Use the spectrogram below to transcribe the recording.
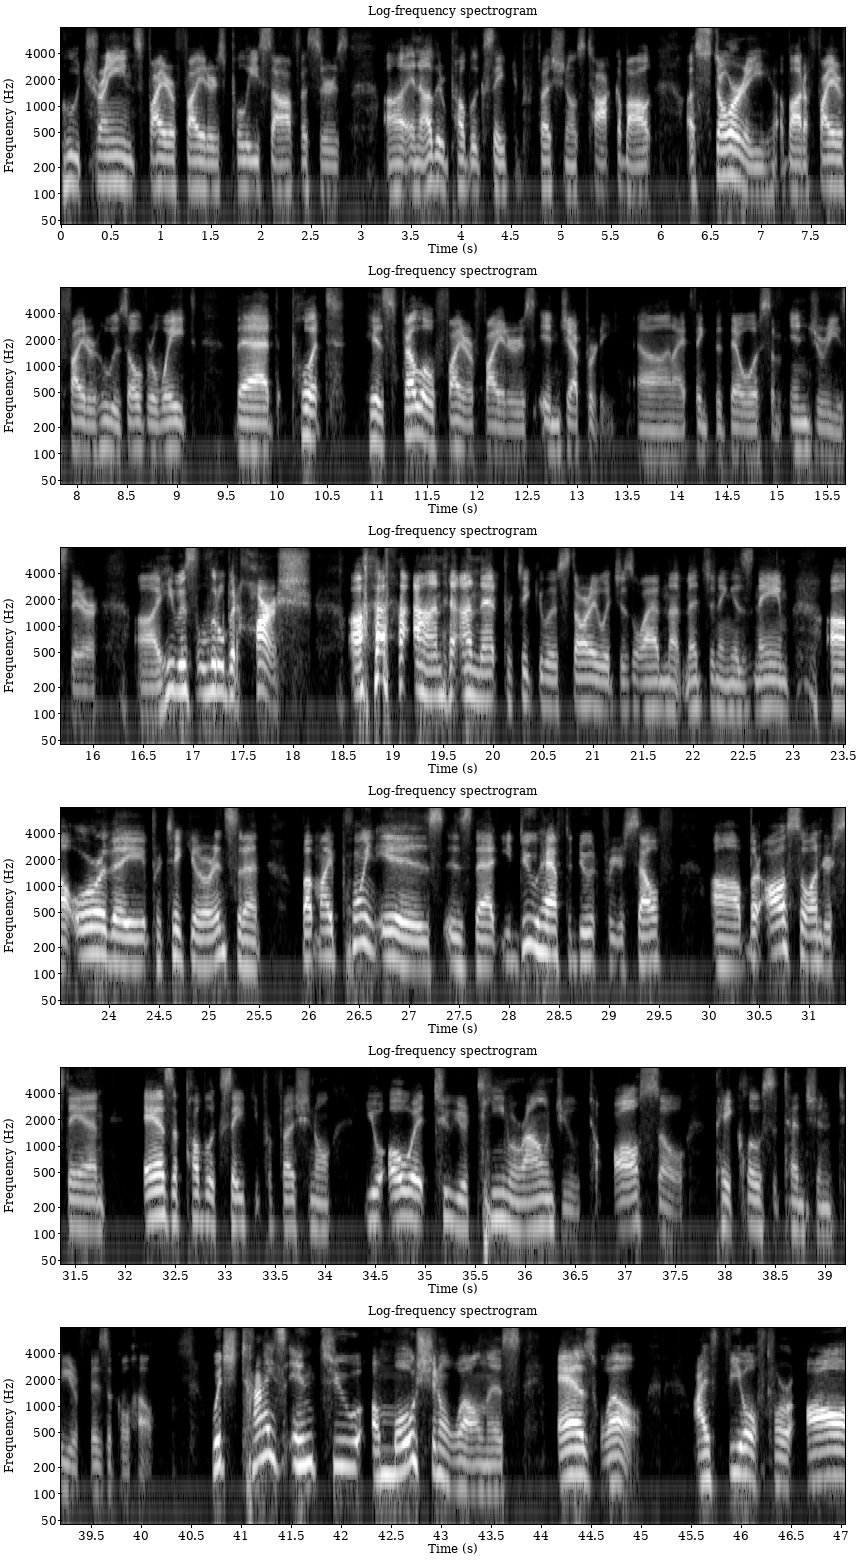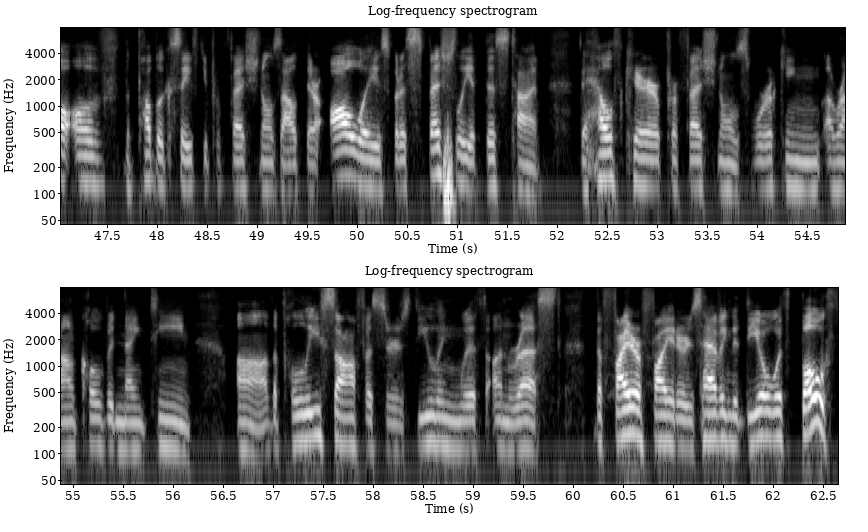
who trains firefighters, police officers, uh, and other public safety professionals talk about a story about a firefighter who was overweight that put his fellow firefighters in jeopardy. Uh, and I think that there was some injuries there. Uh, he was a little bit harsh on on that particular story, which is why I'm not mentioning his name uh, or the particular incident. But my point is is that you do have to do it for yourself, uh, but also understand as a public safety professional, you owe it to your team around you to also pay close attention to your physical health, which ties into emotional wellness as well. I feel for all of the public safety professionals out there, always, but especially at this time, the healthcare professionals working around COVID 19, uh, the police officers dealing with unrest, the firefighters having to deal with both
